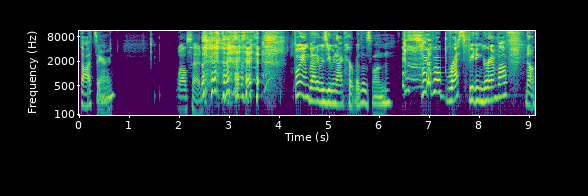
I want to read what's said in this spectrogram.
Thoughts, Erin? Well said. Boy, I'm glad it was you and not Kurt for this one. Let's talk about breastfeeding, Grandpa. No.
